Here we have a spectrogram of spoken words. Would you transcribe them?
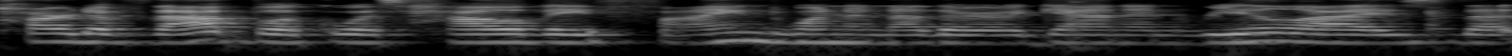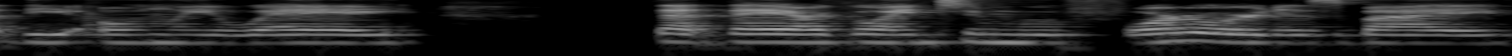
part of that book was how they find one another again and realize that the only way that they are going to move forward is by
